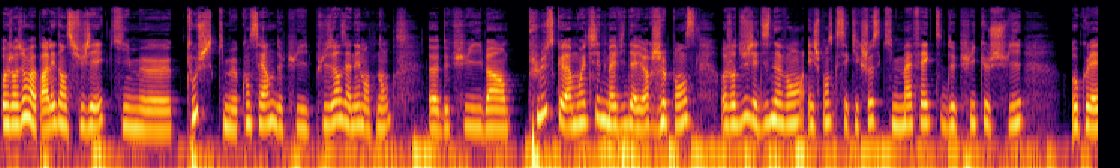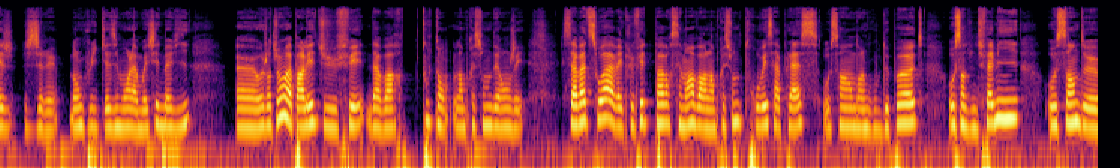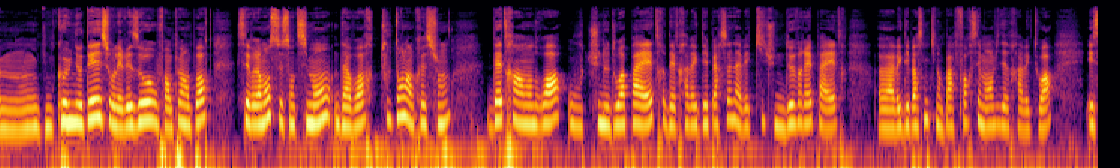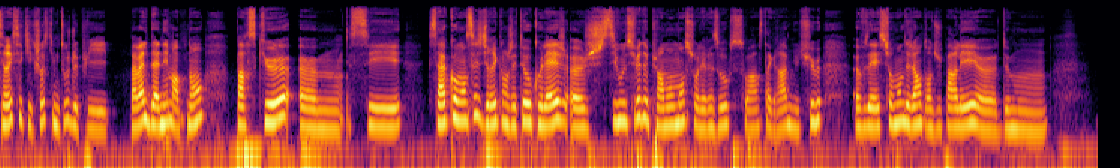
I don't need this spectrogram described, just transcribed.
Aujourd'hui, on va parler d'un sujet qui me touche, qui me concerne depuis plusieurs années maintenant, euh, depuis ben, plus que la moitié de ma vie d'ailleurs, je pense. Aujourd'hui, j'ai 19 ans et je pense que c'est quelque chose qui m'affecte depuis que je suis au collège, je dirais. Donc oui, quasiment la moitié de ma vie. Euh, aujourd'hui, on va parler du fait d'avoir tout le temps l'impression de déranger. Ça va de soi avec le fait de pas forcément avoir l'impression de trouver sa place au sein d'un groupe de potes, au sein d'une famille, au sein hum, d'une communauté, sur les réseaux, ou enfin peu importe, c'est vraiment ce sentiment d'avoir tout le temps l'impression d'être à un endroit où tu ne dois pas être, d'être avec des personnes avec qui tu ne devrais pas être, euh, avec des personnes qui n'ont pas forcément envie d'être avec toi. Et c'est vrai que c'est quelque chose qui me touche depuis pas mal d'années maintenant, parce que euh. Ça a commencé, je dirais, quand j'étais au collège. Euh, si vous me suivez depuis un moment sur les réseaux, que ce soit Instagram, YouTube, vous avez sûrement déjà entendu parler de mon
